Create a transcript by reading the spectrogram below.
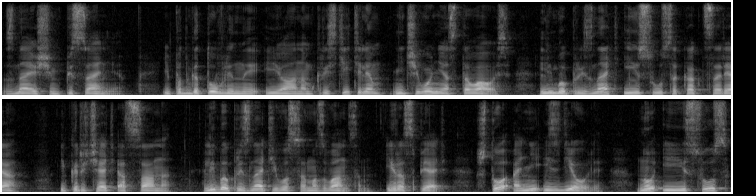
знающим Писание и подготовленные Иоанном Крестителем, ничего не оставалось, либо признать Иисуса как царя и кричать «Асана», либо признать его самозванцем и распять, что они и сделали. Но Иисус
